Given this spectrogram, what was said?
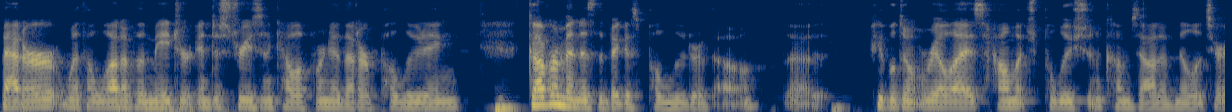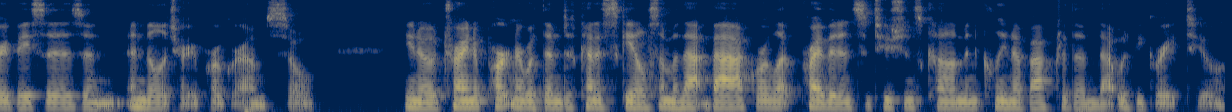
better with a lot of the major industries in California that are polluting. Government is the biggest polluter, though. People don't realize how much pollution comes out of military bases and, and military programs. So, you know, trying to partner with them to kind of scale some of that back or let private institutions come and clean up after them, that would be great too.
